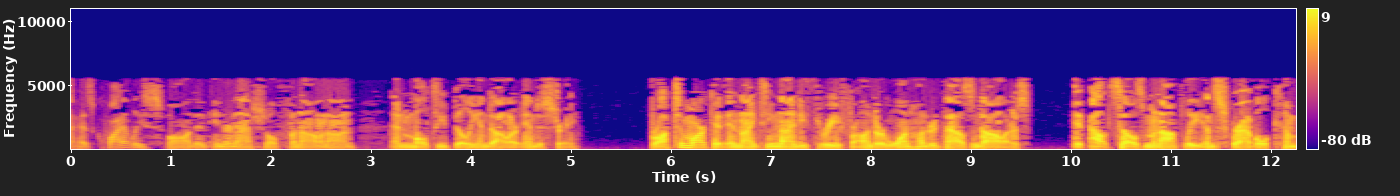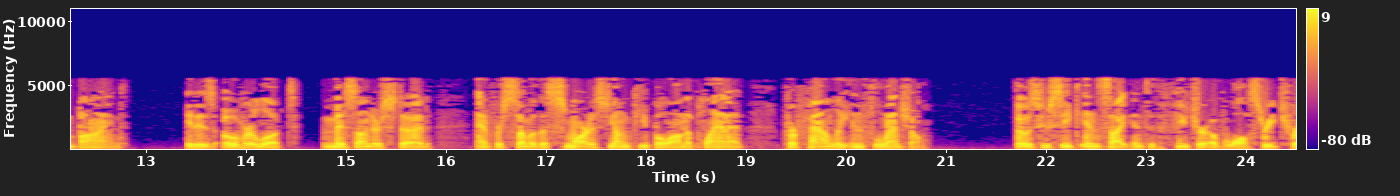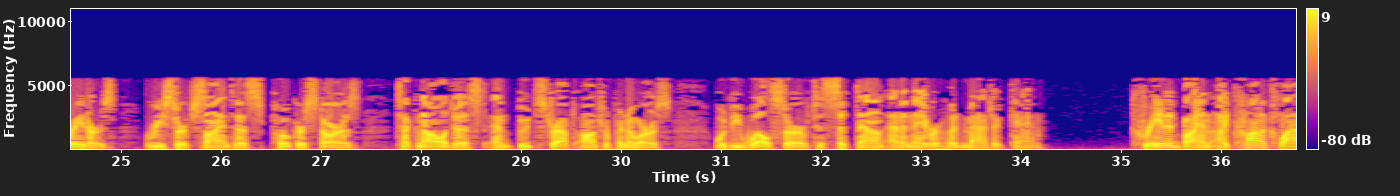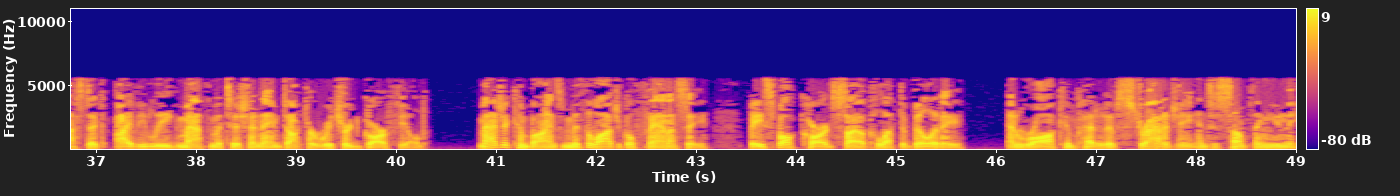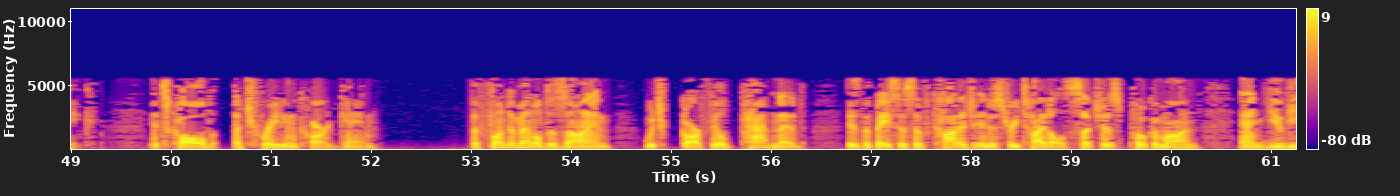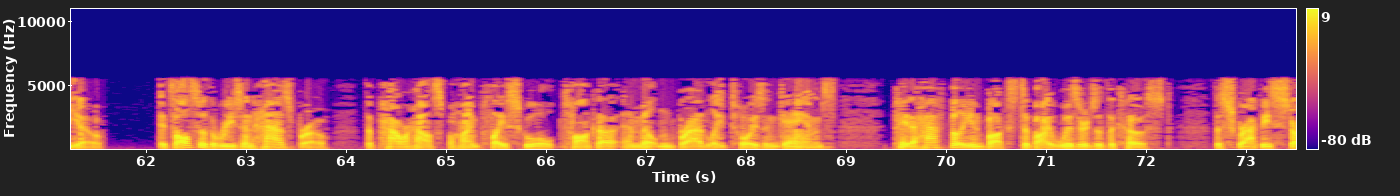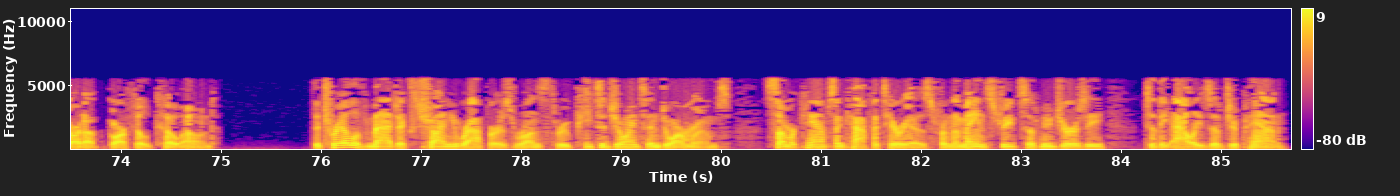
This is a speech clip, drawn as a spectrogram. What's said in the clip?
that has quietly spawned an international phenomenon and multi-billion dollar industry. Brought to market in 1993 for under $100,000, it outsells Monopoly and Scrabble combined. It is overlooked, misunderstood, and for some of the smartest young people on the planet, profoundly influential. Those who seek insight into the future of Wall Street traders, research scientists, poker stars, technologists, and bootstrapped entrepreneurs would be well served to sit down at a neighborhood magic game. Created by an iconoclastic Ivy League mathematician named Dr. Richard Garfield, Magic combines mythological fantasy, baseball card style collectability, and raw competitive strategy into something unique. It's called a trading card game. The fundamental design, which Garfield patented, is the basis of cottage industry titles such as Pokemon and Yu-Gi-Oh! It's also the reason Hasbro, the powerhouse behind Playskool, Tonka, and Milton Bradley Toys and Games, paid a half billion bucks to buy Wizards of the Coast, the scrappy startup Garfield co-owned. The trail of Magic's shiny wrappers runs through pizza joints and dorm rooms, summer camps and cafeterias from the main streets of New Jersey to the alleys of Japan.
